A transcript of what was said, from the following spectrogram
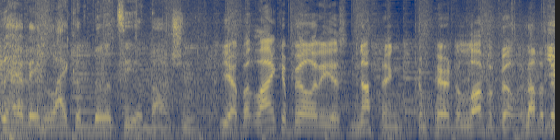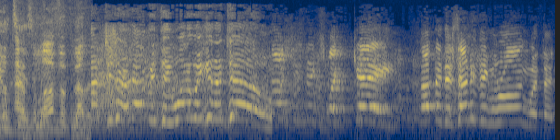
You have a likability about you. Yeah, but likability is nothing compared to lovability. you have is amazing. lovability. I just heard everything. What are we going to do? She thinks we're gay. Not that there's anything wrong with it.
